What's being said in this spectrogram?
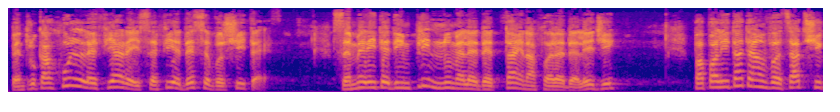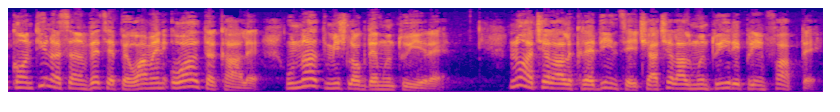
Pentru ca hulele fiarei să fie desăvârșite, să merite din plin numele de taina fără de legii, Papalitatea a învățat și continuă să învețe pe oameni o altă cale, un alt mijloc de mântuire. Nu acela al credinței, ci acela al mântuirii prin fapte.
